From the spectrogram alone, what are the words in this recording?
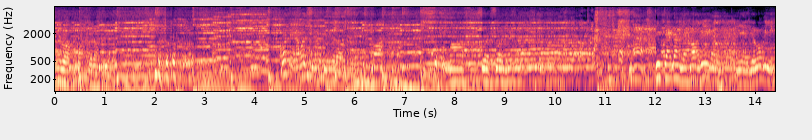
ไม่รวมคนกระดับเดียวก็แหนว่าเสียงปีกระดับมามาสวดสวดนะครับอะดีใจดังอย่างร้องเพลงครับเนี่ยเดี๋ยวร้องเพลงอีก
